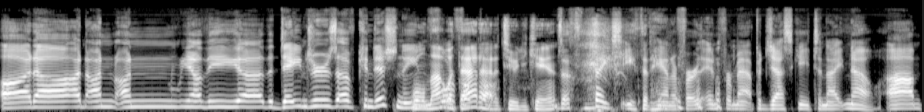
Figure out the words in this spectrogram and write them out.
on uh, on, on, on you know the uh, the dangers of conditioning. Well, not with football. that attitude, you can't. Thanks, Ethan Hannaford, and for Matt Pajeski tonight. No, um,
